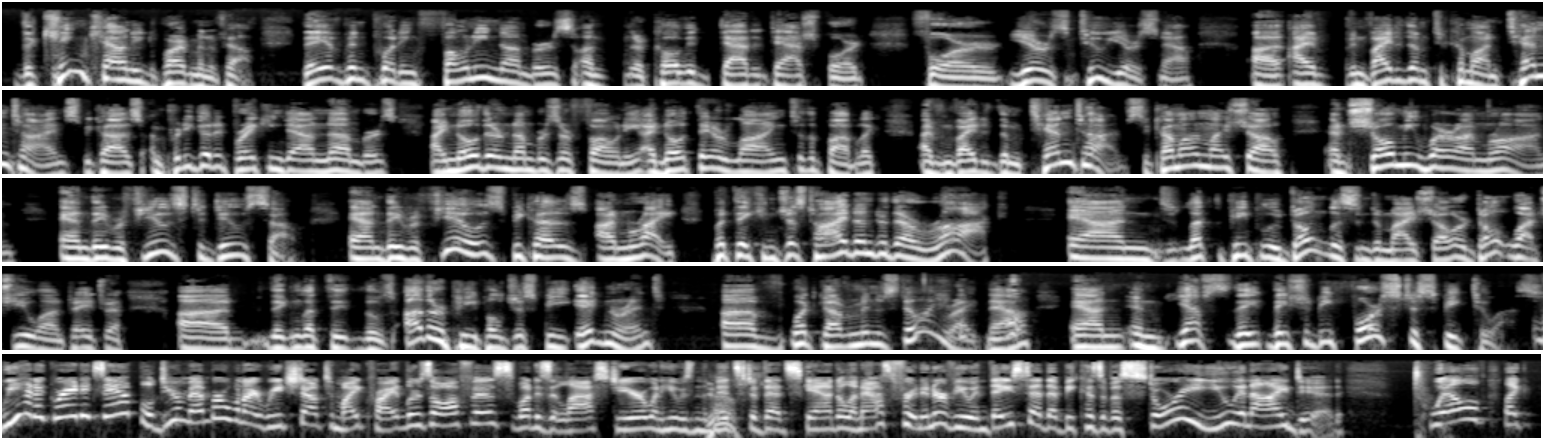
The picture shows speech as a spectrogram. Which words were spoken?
the King County Department of Health, they have been putting phony numbers on their COVID data dashboard for years, two years now. Uh, I've invited them to come on 10 times because I'm pretty good at breaking down numbers. I know their numbers are phony. I know that they are lying to the public. I've invited them 10 times to come on my show and show me where I'm wrong. And they refuse to do so. And they refuse because I'm right, but they can just hide under their rock and let the people who don't listen to my show or don't watch you on Patreon, uh, they can let the, those other people just be ignorant of what government is doing right now. And, and yes, they, they should be forced to speak to us. We had a great example. Do you remember when I reached out to Mike Kreidler's office? What is it last year when he was in the Yes. midst of that scandal and asked for an interview? And they said that because of a story you and I did 12, like,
